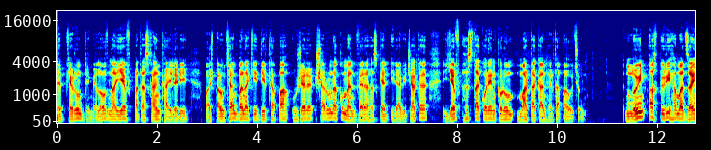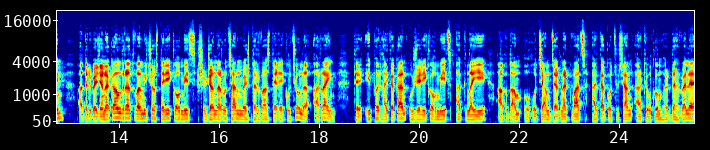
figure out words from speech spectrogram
դեպքերում դիմելով նաև պատասխան քայլերի Պաշտպանության բանակի դիրքապահ ուժերը շարունակում են վերահսկել իրավիճակը եւ հստակորեն կրում մարտական հերթապահություն։ Նույն աղբյուրի համաձայն ադրբեջանական լրատվամիջոցների կողմից շրջանառության մեջ դրված տեղեկությունը առայն, թե իբր հայկական ուժերի կողմից Ակնայի Աղդամ ուղությամբ ձեռնարկված արկակոծության արդյունքում հրդեհվել է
